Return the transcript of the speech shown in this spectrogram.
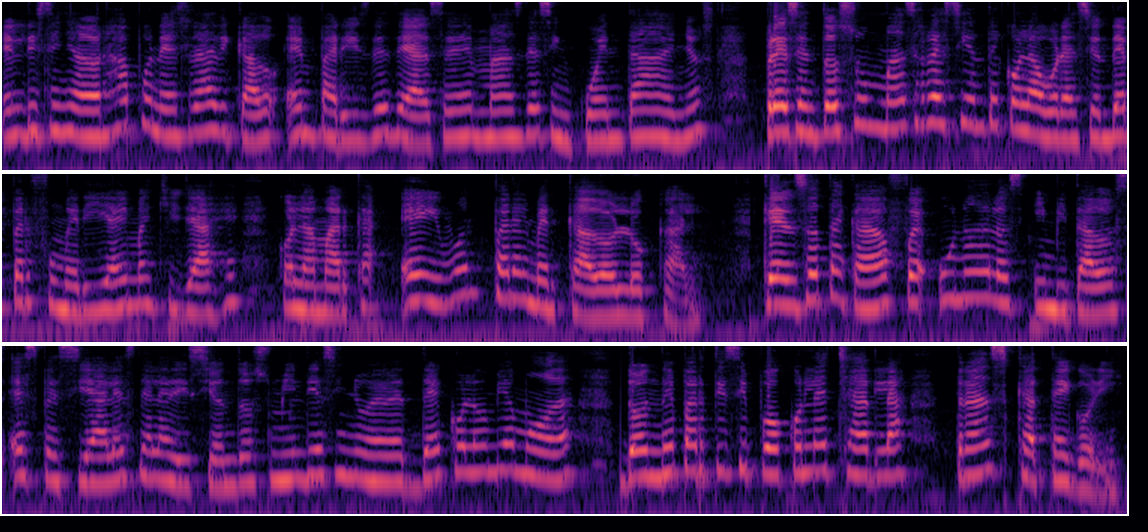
el diseñador japonés radicado en París desde hace más de 50 años presentó su más reciente colaboración de perfumería y maquillaje con la marca Avon para el mercado local. Kenzo Takada fue uno de los invitados especiales de la edición 2019 de Colombia Moda, donde participó con la charla Transcategory,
